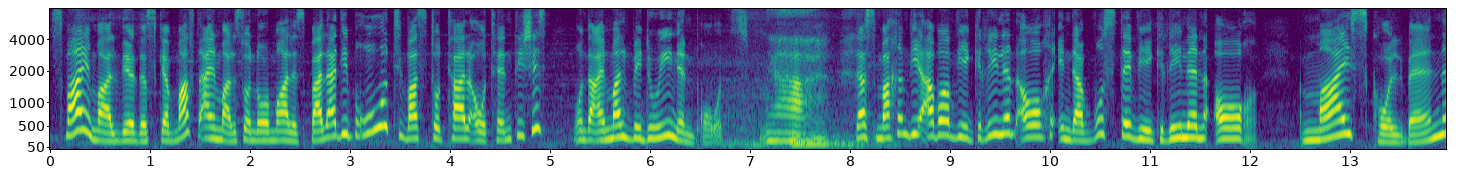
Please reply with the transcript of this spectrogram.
Zweimal wird es gemacht. Einmal so normales Baladi-Brot, was total authentisch ist und einmal Beduinenbrot. Ja. Das machen wir aber. Wir grillen auch in der Wuste, wir grillen auch Maiskolben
